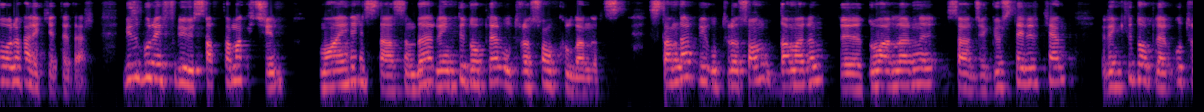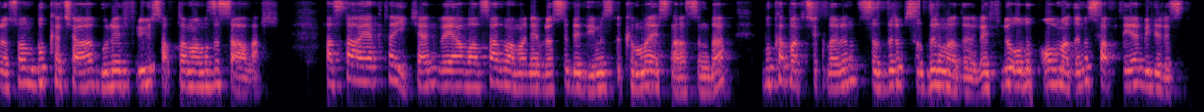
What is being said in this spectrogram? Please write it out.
doğru hareket eder. Biz bu reflüyü saptamak için muayene esnasında renkli Doppler ultrason kullanırız. Standart bir ultrason damarın e, duvarlarını sadece gösterirken renkli Doppler ultrason bu kaçağı, bu reflüyü saptamamızı sağlar. Hasta ayaktayken veya valsalva manevrası dediğimiz ıkınma esnasında bu kapakçıkların sızdırıp sızdırmadığı, reflü olup olmadığını saptayabiliriz.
